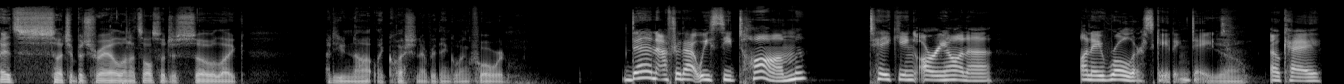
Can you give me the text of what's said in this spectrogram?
It's such a betrayal and it's also just so like how do you not like question everything going forward? then after that we see tom taking ariana on a roller skating date Yeah. okay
